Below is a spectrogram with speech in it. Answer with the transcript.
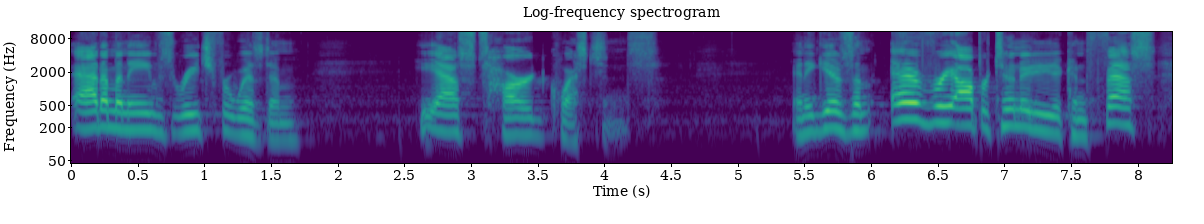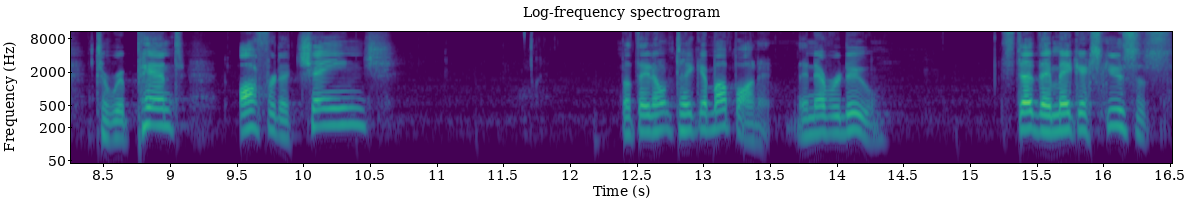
Adam and Eve's reach for wisdom. He asks hard questions. And he gives them every opportunity to confess, to repent, offer to change but they don't take him up on it. They never do. Instead, they make excuses.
